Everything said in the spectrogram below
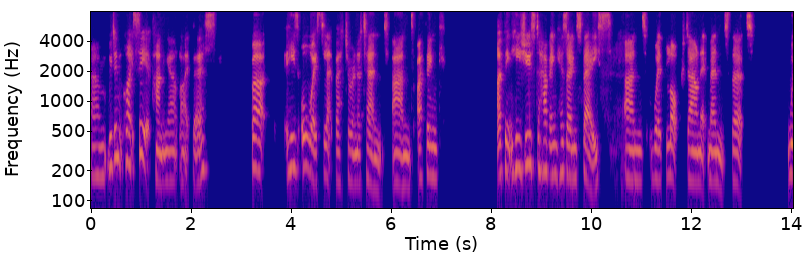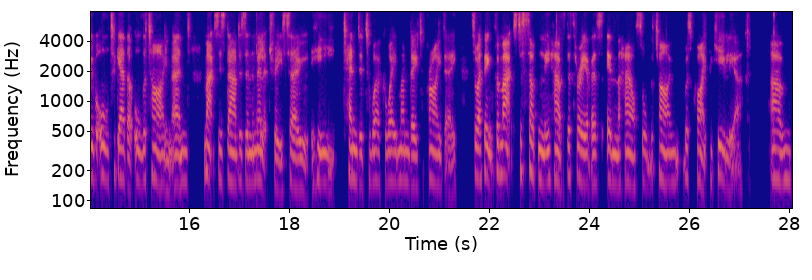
Um, we didn't quite see it panning out like this, but he's always slept better in a tent, and I think I think he's used to having his own space, and with lockdown, it meant that we were all together all the time. And Max's dad is in the military, so he tended to work away Monday to Friday. So I think for Max to suddenly have the three of us in the house all the time was quite peculiar. Um,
